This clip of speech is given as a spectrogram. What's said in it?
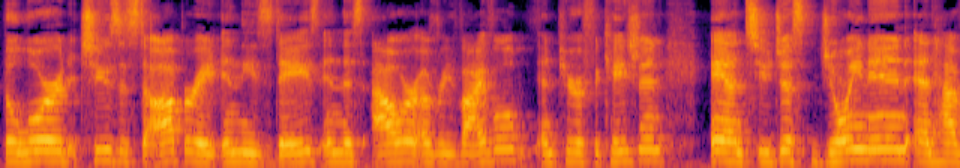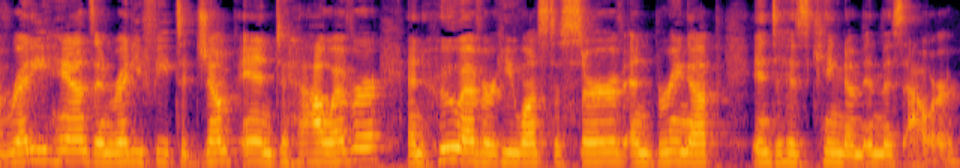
the Lord chooses to operate in these days in this hour of revival and purification and to just join in and have ready hands and ready feet to jump in to however and whoever he wants to serve and bring up into his kingdom in this hour.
